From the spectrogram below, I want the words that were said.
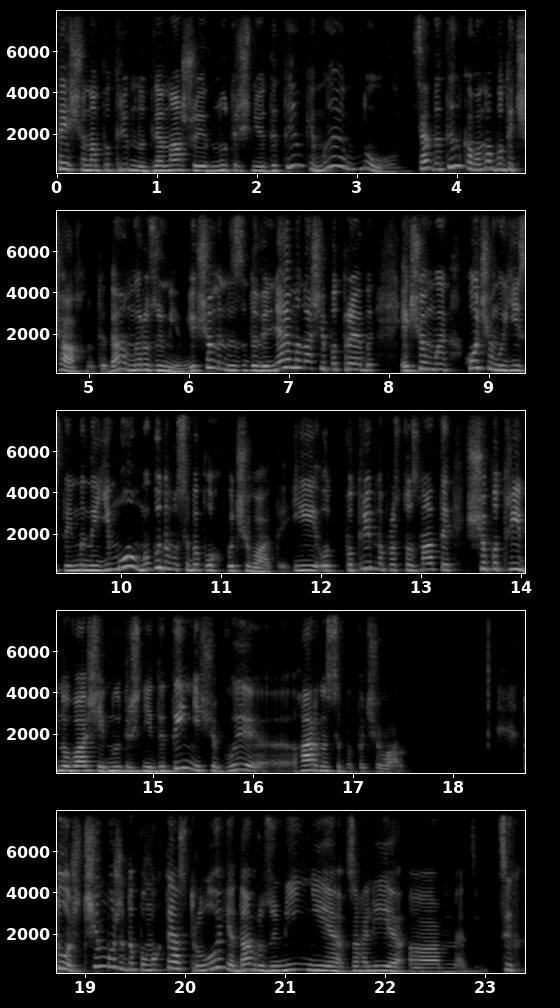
те, що нам потрібно для нашої внутрішньої дитинки, ми, ну, ця дитинка вона буде чахнути. Да? Ми розуміємо, якщо ми не задовільняємо наші потреби, якщо ми хочемо їсти і ми не їмо, ми будемо себе плохо почувати. І от потрібно просто знати, що потрібно вашій внутрішній дитині, щоб ви е, гарно себе почували. Тож, чим може допомогти астрологія да, в розумінні взагалі цих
